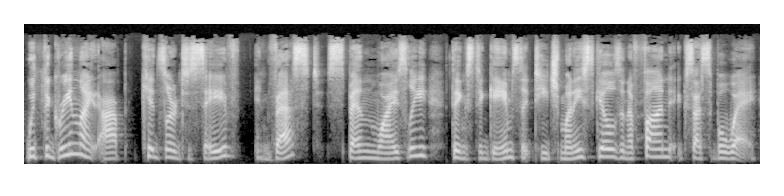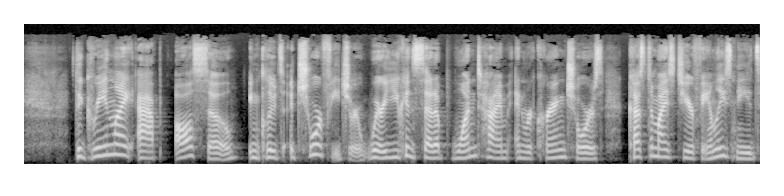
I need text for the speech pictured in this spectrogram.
With the Greenlight app, kids learn to save, invest, spend wisely, thanks to games that teach money skills in a fun, accessible way. The Greenlight app also includes a chore feature where you can set up one time and recurring chores customized to your family's needs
